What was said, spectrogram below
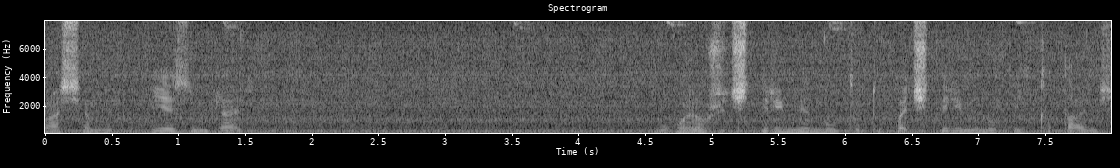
Себе мы тут ездим, блядь. Ой, уже 4 минуты, тупо 4 минуты и катаюсь.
